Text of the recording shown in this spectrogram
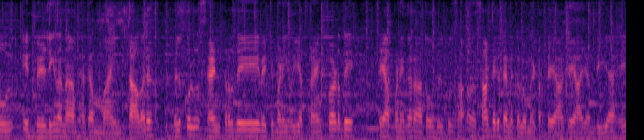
ਉਹ ਇਹ ਬਿਲਡਿੰਗ ਦਾ ਨਾਮ ਹੈਗਾ ਮਾਈਨ ਟਾਵਰ। ਬਿਲਕੁਲ ਸੈਂਟਰ ਦੇ ਵਿੱਚ ਬਣੀ ਹੋਈ ਆ ਫਰੈਂਕਫਰਟ ਦੇ ਤੇ ਆਪਣੇ ਘਰਾਂ ਤੋਂ ਬਿਲਕੁਲ 3.5 ਕਿਲੋਮੀਟਰ ਤੇ ਆ ਕੇ ਆ ਜਾਂਦੀ ਆ ਇਹ।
